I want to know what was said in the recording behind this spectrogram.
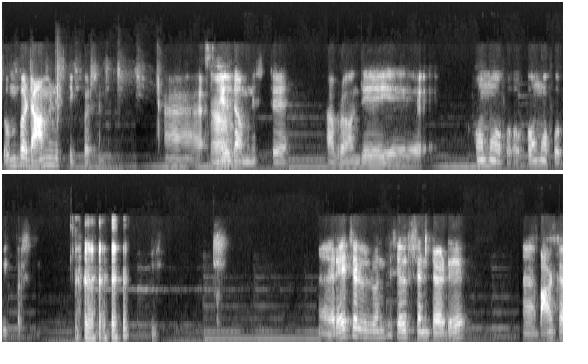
ரொம்ப டாமினிஸ்டிக் பர்சன் மேல் டாமினிஸ்ட் அப்புறம் வந்து ஹோமோ ஹோமோபோபிக் பர்சன் ரேச்சல் வந்து செல்ஃப் சென்டர்டு பார்க்க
